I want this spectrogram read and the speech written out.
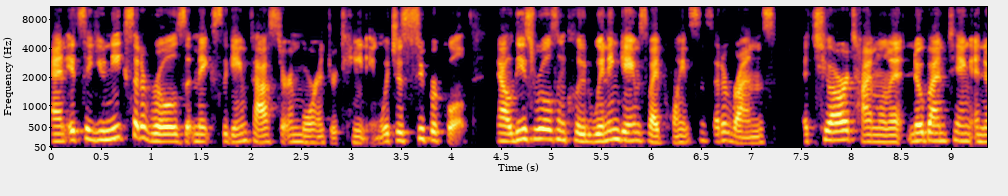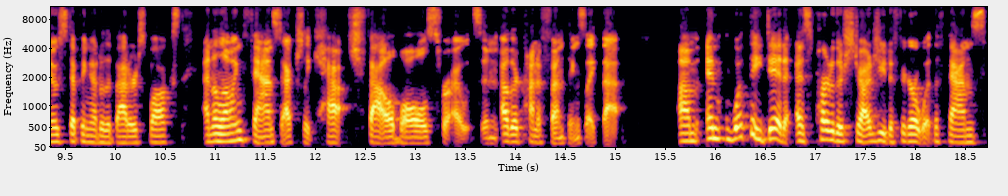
and it's a unique set of rules that makes the game faster and more entertaining, which is super cool. Now, these rules include winning games by points instead of runs, a two hour time limit, no bunting, and no stepping out of the batter's box, and allowing fans to actually catch foul balls for outs and other kind of fun things like that. Um, and what they did as part of their strategy to figure out what the fans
